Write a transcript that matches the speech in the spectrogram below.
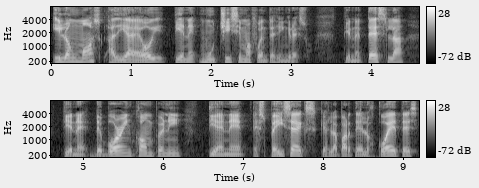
Elon Musk a día de hoy tiene muchísimas fuentes de ingreso. Tiene Tesla, tiene The Boring Company, tiene SpaceX, que es la parte de los cohetes,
